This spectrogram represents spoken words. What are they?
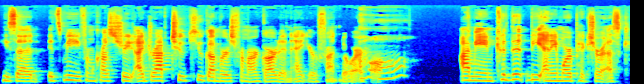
He said, "It's me from across the street. I dropped two cucumbers from our garden at your front door." Aww. I mean, could it be any more picturesque?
